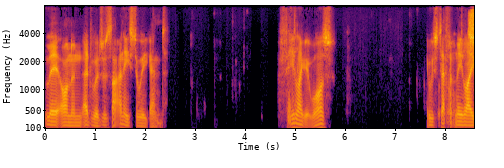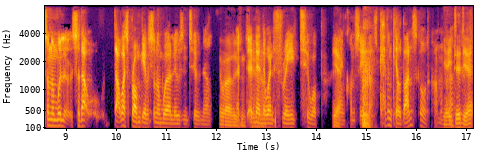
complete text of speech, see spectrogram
late on and Edwards? Was that an Easter weekend? I feel like it was. It was definitely like Sunderland were, so that that West Brom game, Sunderland were losing two 0 they were losing. and, and then they went three two up Yeah. and then conceded. That's Kevin Kilbane scored. Can't remember. Yeah, he that. did. Yeah, I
